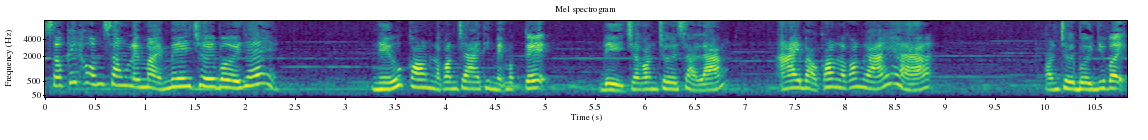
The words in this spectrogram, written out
Sao kết hôn xong lại mải mê chơi bời thế? Nếu con là con trai thì mẹ mặc kệ, Để cho con chơi xả láng. Ai bảo con là con gái hả? Con chơi bời như vậy,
